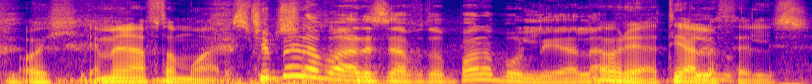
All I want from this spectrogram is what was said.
Όχι, εμένα αυτό μου άρεσε. Και εμένα περισσότερο. μου άρεσε αυτό πάρα πολύ. Αλλά... Ωραία, τι άλλο Δεν- θέλεις;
